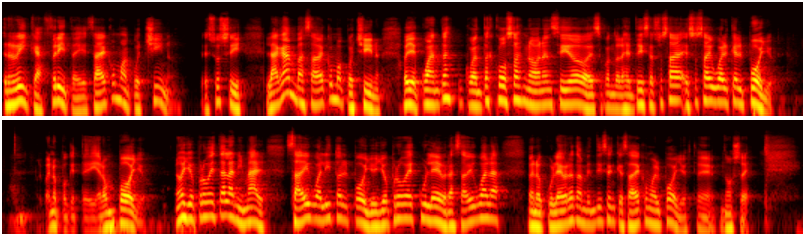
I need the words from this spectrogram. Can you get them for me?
ricas, fritas, y sabe como a cochino. Eso sí, la gamba sabe como cochino. Oye, ¿cuántas, cuántas cosas no habrán sido eso? Cuando la gente dice, eso sabe, eso sabe igual que el pollo. Bueno, porque te dieron pollo. No, yo probé tal animal, sabe igualito al pollo. Yo probé culebra, sabe igual a... Bueno, culebra también dicen que sabe como el pollo, este, no sé.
